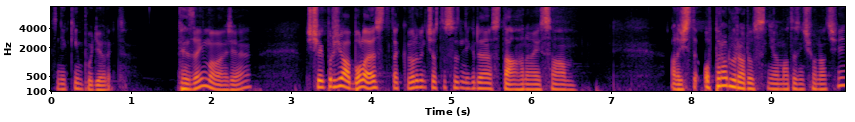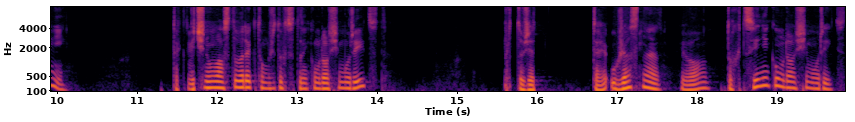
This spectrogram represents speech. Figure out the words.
s někým podělit. To je zajímavé, že? Když člověk prožívá bolest, tak velmi často se někde stáhne i sám. Ale když jste opravdu radostní a máte z něčeho nadšení, tak většinou vás to vede k tomu, že to chcete někomu dalšímu říct. Protože to je úžasné, jo? To chci někomu dalšímu říct.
